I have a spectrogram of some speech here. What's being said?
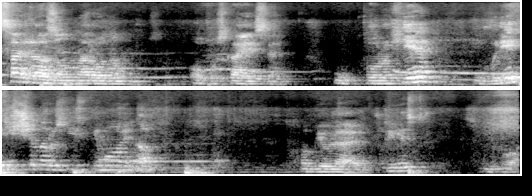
Цар разом з народом опускається у порохе, у вретіще на російській мові, да? об'являють піст і Бог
